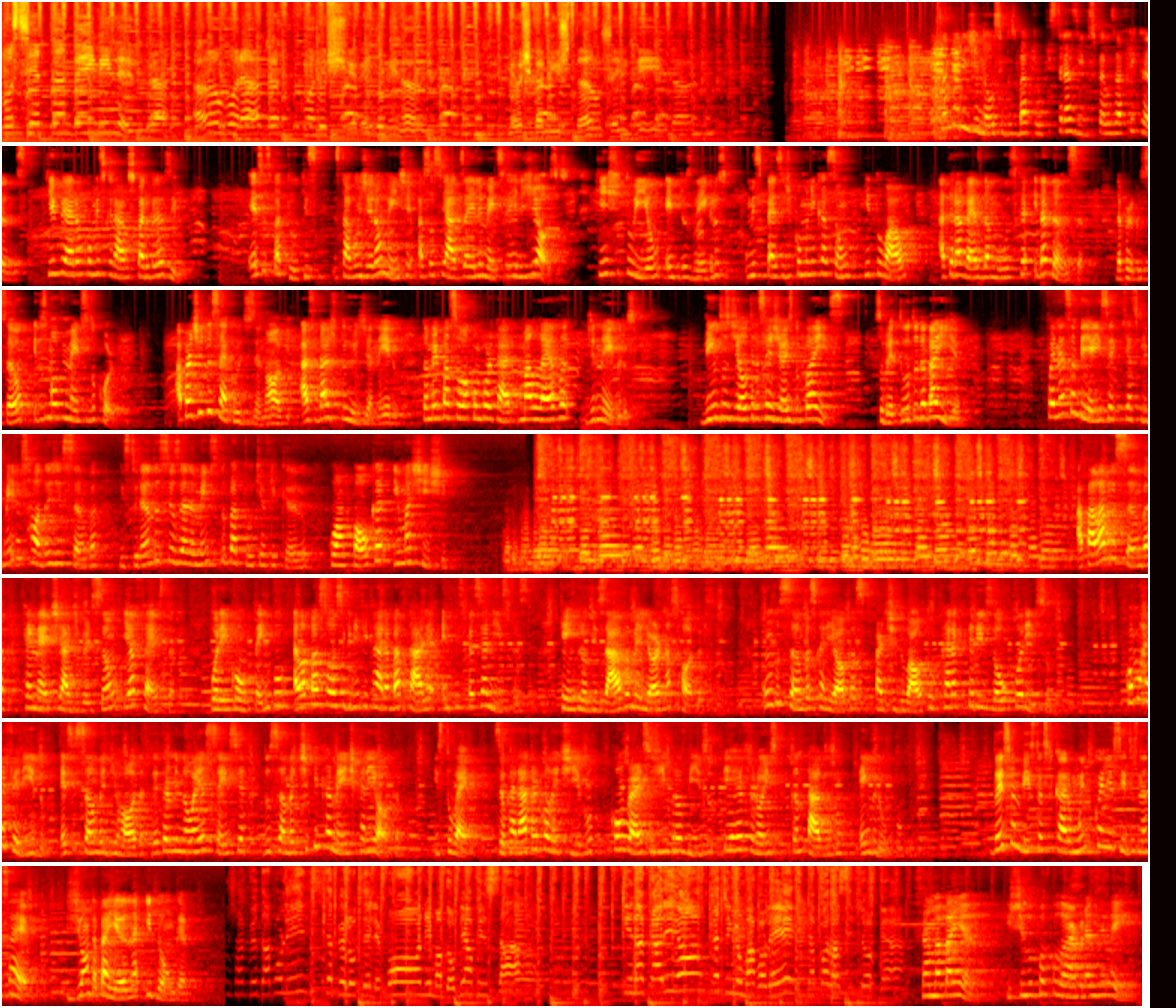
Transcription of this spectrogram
Você também me lembra a alvorada quando chega iluminando meus caminhos estão sem vida. O samba originou-se dos batuques trazidos pelos africanos, que vieram como escravos para o Brasil. Esses batuques estavam geralmente associados a elementos religiosos, que instituíam entre os negros uma espécie de comunicação ritual através da música e da dança da percussão e dos movimentos do corpo. A partir do século XIX, a cidade do Rio de Janeiro também passou a comportar uma leva de negros, vindos de outras regiões do país, sobretudo da Bahia. Foi nessa ambiência que as primeiras rodas de samba, misturando-se os elementos do batuque africano com a polca e o machixe, a palavra samba remete à diversão e à festa, porém, com o tempo, ela passou a significar a batalha entre especialistas, quem improvisava melhor nas rodas. Um dos sambas cariocas, Partido Alto, caracterizou por isso. Como referido, esse samba de roda determinou a essência do samba tipicamente carioca, isto é, seu caráter coletivo, com versos de improviso e refrões cantados em grupo. Dois sambistas ficaram muito conhecidos nessa época, João da Baiana e Donga. da polícia pelo telefone mandou me avisar que na carioca tinha uma para se jogar. Samba baiano estilo popular brasileiro.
